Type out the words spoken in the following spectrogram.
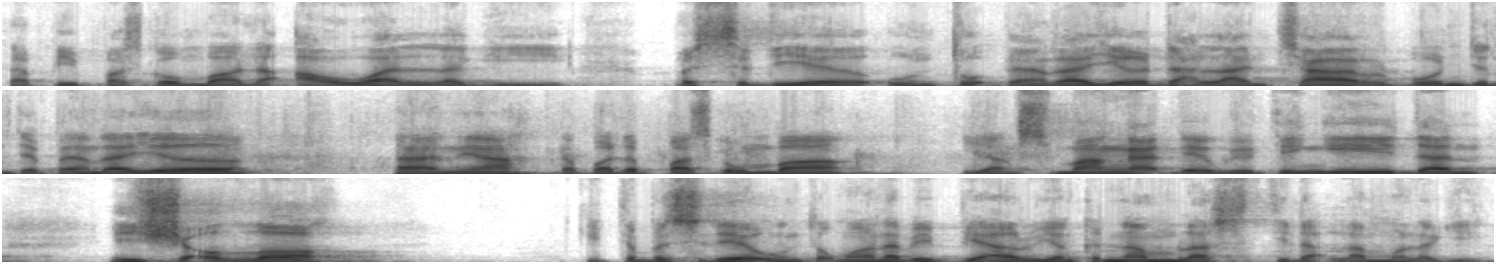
Tapi PAS Gombak ada awal lagi bersedia untuk pilihan raya, dah lancar pun jentera pilihan raya. Tahniah kepada PAS Gombak yang semangat dia begitu tinggi dan insya-Allah kita bersedia untuk menghadapi PRU yang ke-16 tidak lama lagi.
